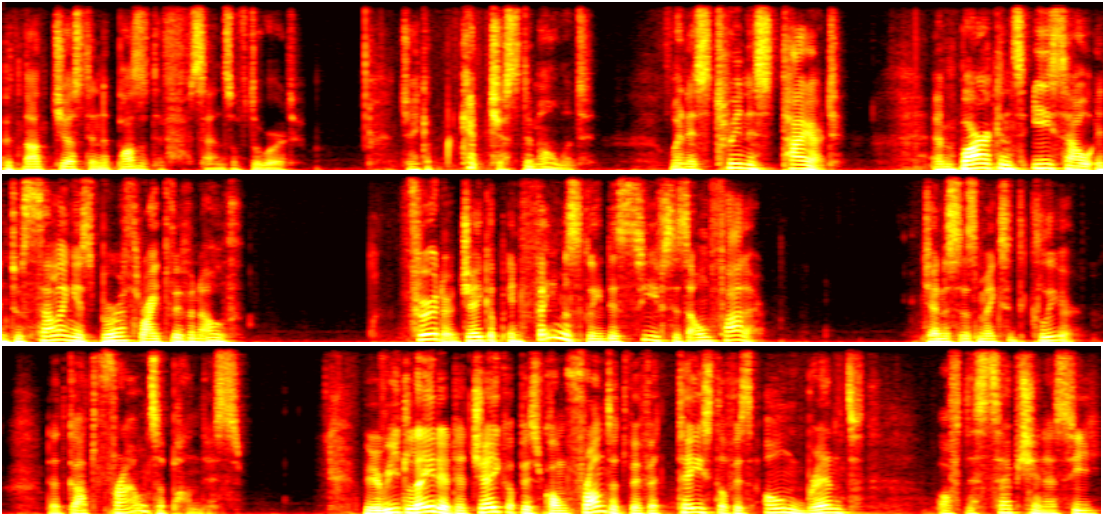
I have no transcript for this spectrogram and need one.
but not just in the positive sense of the word. Jacob captures the moment when his twin is tired and bargains Esau into selling his birthright with an oath. Further, Jacob infamously deceives his own father. Genesis makes it clear that God frowns upon this. We read later that Jacob is confronted with a taste of his own brand of deception as he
